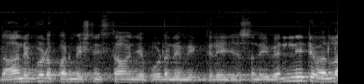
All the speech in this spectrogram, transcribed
దానికి కూడా పర్మిషన్ ఇస్తామని చెప్పి కూడా నేను మీకు తెలియజేస్తున్నాను ఇవన్నిటి వల్ల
